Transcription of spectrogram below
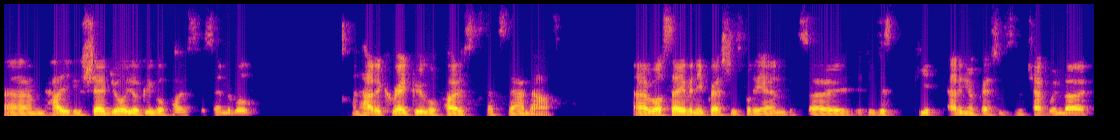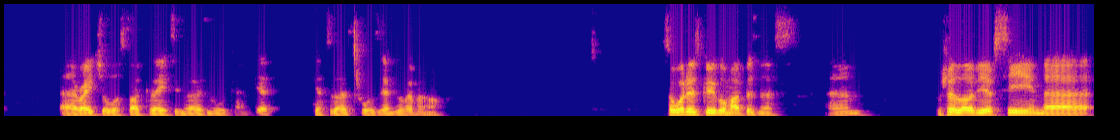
um, how you can schedule your Google Posts for Sendible, and how to create Google Posts that stand out. Uh, we'll save any questions for the end, so if you just keep adding your questions to the chat window, uh, Rachel will start collating those and we'll kind of get, get to those towards the end of the webinar. So what is Google My Business? Um, I'm sure a lot of you have seen uh,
